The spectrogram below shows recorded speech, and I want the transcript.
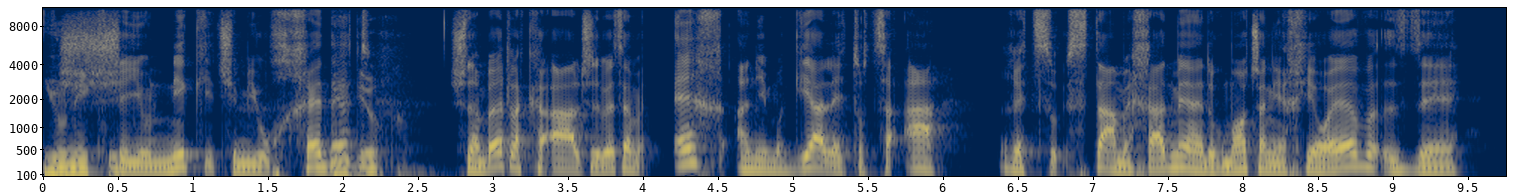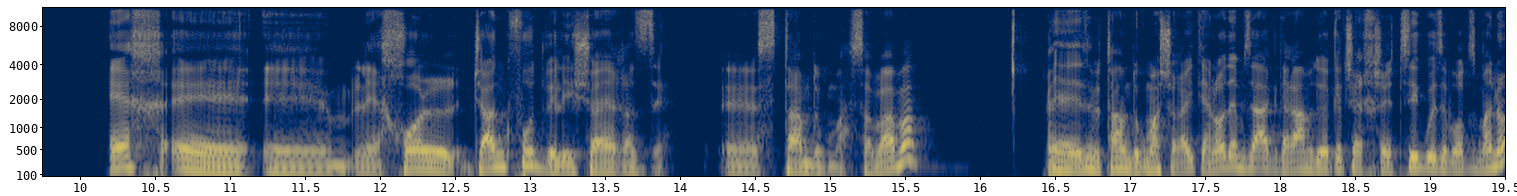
unique-י, ש unique-ית, שמיוחדת, בדיוק. שמדברת לקהל, שזה בעצם איך אני מגיע לתוצאה רצו... סתם, אחד מהדוגמאות שאני הכי אוהב זה איך אה, אה, לאכול ג'אנק פוד ולהישאר רזה. אה, סתם דוגמה, סבבה? אה, זה סתם דוגמה שראיתי, אני לא יודע אם זו ההגדרה המדויקת שאיך שהציגו את זה בעוד זמנו.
